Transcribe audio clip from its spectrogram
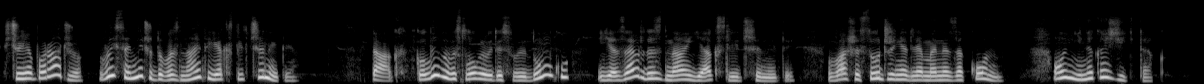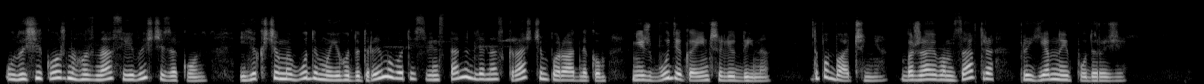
Що я пораджу, ви самі чудово знаєте, як слід чинити. Так, коли ви висловлюєте свою думку, я завжди знаю, як слід чинити. Ваше судження для мене закон. О, ні, не кажіть так. У душі кожного з нас є вищий закон, і якщо ми будемо його дотримуватись, він стане для нас кращим порадником, ніж будь-яка інша людина. До побачення. Бажаю вам завтра приємної подорожі.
